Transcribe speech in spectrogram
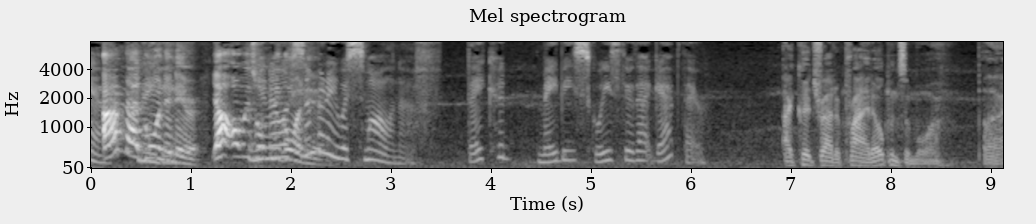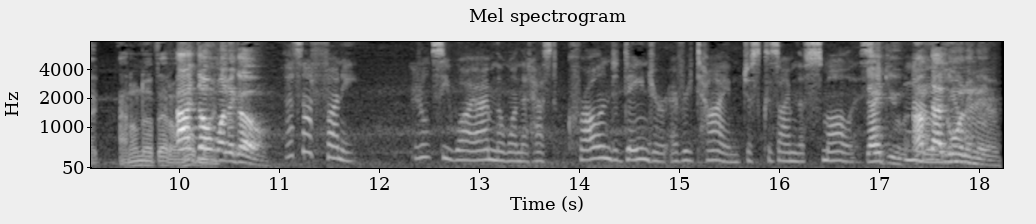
Yeah, I'm not going in there. Y'all always You want me know, to if go in somebody was small enough, they could maybe squeeze through that gap there. I could try to pry it open some more, but I don't know if that'll I don't want to go. That's not funny. I don't see why I'm the one that has to crawl into danger every time just because I'm the smallest. Thank you. No, I'm not you're going in there.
